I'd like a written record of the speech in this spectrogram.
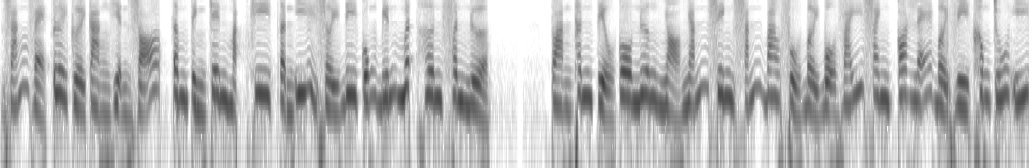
dáng vẻ tươi cười càng hiện rõ, tâm tình trên mặt khi tần ý rời đi cũng biến mất hơn phân nửa. Toàn thân tiểu cô nương nhỏ nhắn xinh xắn bao phủ bởi bộ váy xanh có lẽ bởi vì không chú ý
